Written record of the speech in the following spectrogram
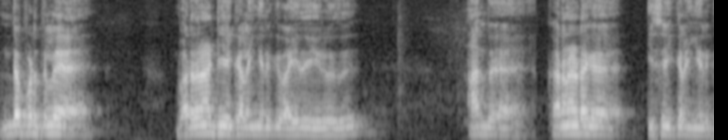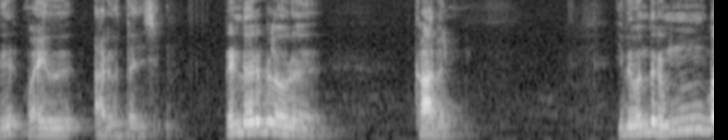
இந்த படத்தில் பரதநாட்டிய கலைஞருக்கு வயது இருபது. அந்த கர்நாடக இசைக்கலைஞருக்கு வயது அறுபத்தஞ்சு. ரெண்டு பேருக்குள்ள ஒரு காதல். இது வந்து ரொம்ப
